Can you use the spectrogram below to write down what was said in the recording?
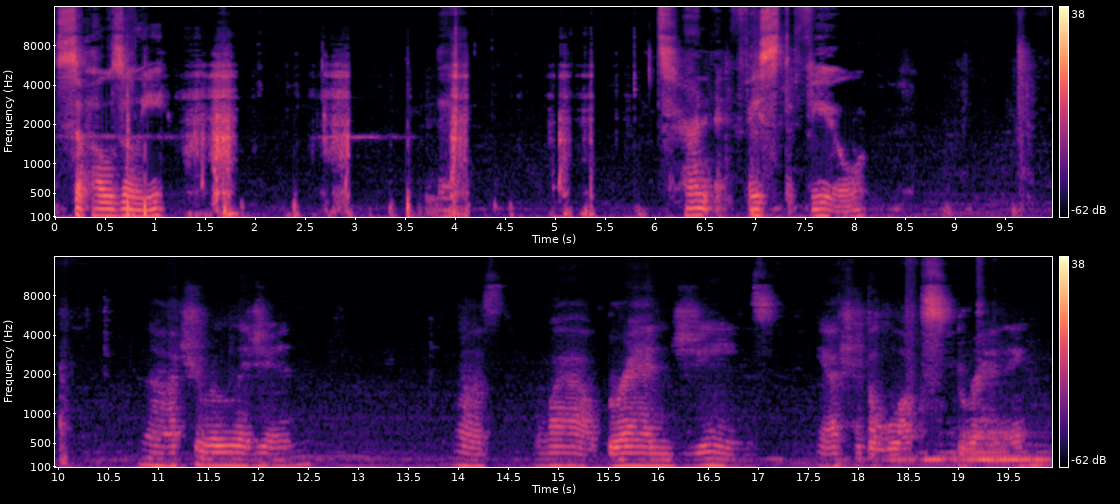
Supposedly. Turn and face the view. True religion. Wow, brand jeans. Yeah, actually deluxe branding.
